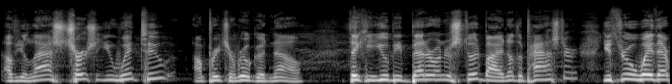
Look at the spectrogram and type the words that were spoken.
of your last church that you went to. I'm preaching real good now thinking you'd be better understood by another pastor. You threw away that,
